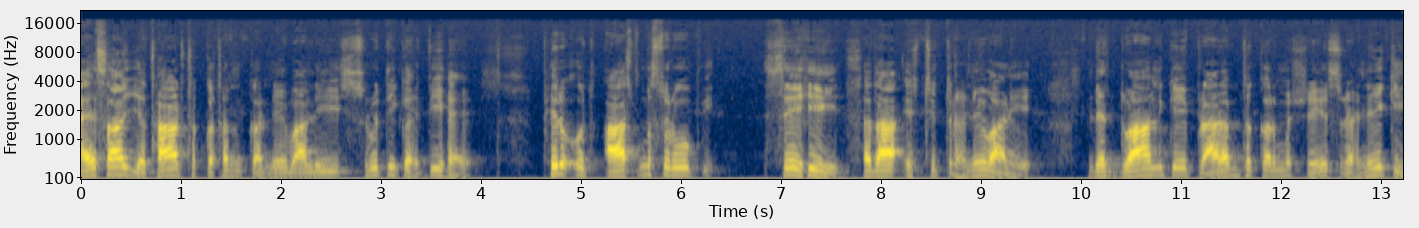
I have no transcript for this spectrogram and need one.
ऐसा यथार्थ कथन करने वाली श्रुति कहती है फिर उस आत्मस्वरूप से ही सदा स्थित रहने वाले विद्वान के प्रारब्ध कर्म शेष रहने की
